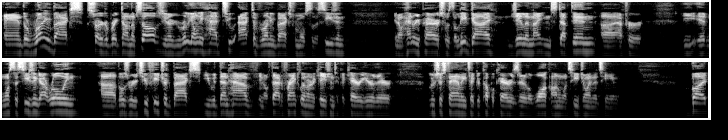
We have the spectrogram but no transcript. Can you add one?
And the running backs started to break down themselves. You know, you really only had two active running backs for most of the season. You know, Henry Parrish was the lead guy. Jalen Knighton stepped in uh, after he it, once the season got rolling. Uh, those were the two featured backs. You would then have, you know, Thad Franklin on occasion take a carry here or there. Lucius Stanley take a couple carries there, the walk on once he joined the team. But,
